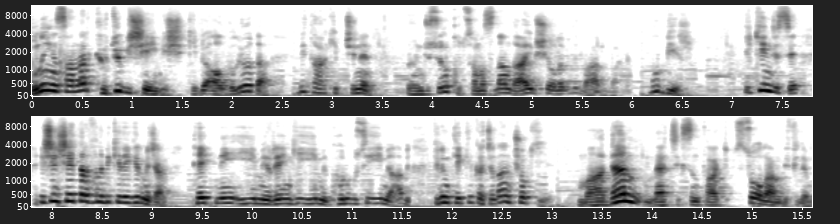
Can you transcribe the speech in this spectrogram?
Bunu insanlar kötü bir şeymiş gibi algılıyor da bir takipçinin öncüsünü kutsamasından daha iyi bir şey olabilir mi abi bak. Bu bir. İkincisi, işin şey tarafına bir kere girmeyeceğim. Tekniği iyi mi, rengi iyi mi, kurgusu iyi mi? Abi film teknik açıdan çok iyi. Madem Matrix'in takipçisi olan bir film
